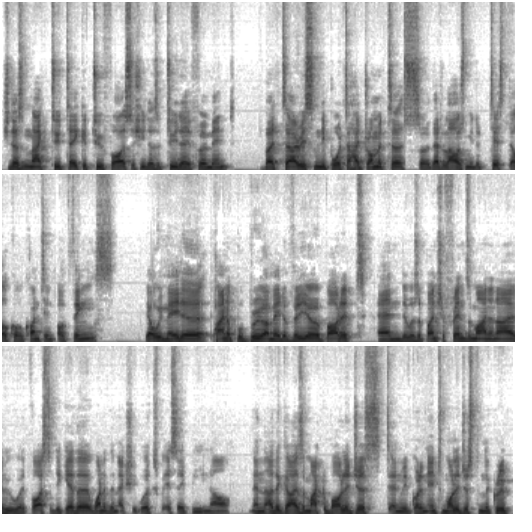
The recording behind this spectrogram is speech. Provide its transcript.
She doesn't like to take it too far, so she does a two day ferment. But I recently bought a hydrometer, so that allows me to test the alcohol content of things. Yeah, we made a pineapple brew. I made a video about it, and there was a bunch of friends of mine and I who were at together. One of them actually works for SAP now, and the other guy's a microbiologist, and we've got an entomologist in the group.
